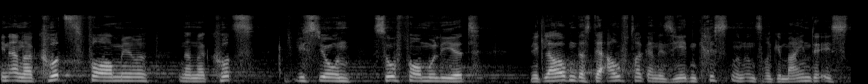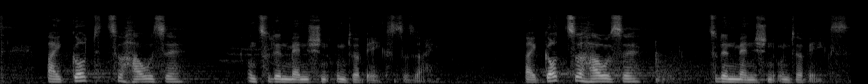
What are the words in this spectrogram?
in einer Kurzformel, in einer Kurzvision so formuliert, wir glauben, dass der Auftrag eines jeden Christen und unserer Gemeinde ist, bei Gott zu Hause und zu den Menschen unterwegs zu sein. Bei Gott zu Hause, zu den Menschen unterwegs.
